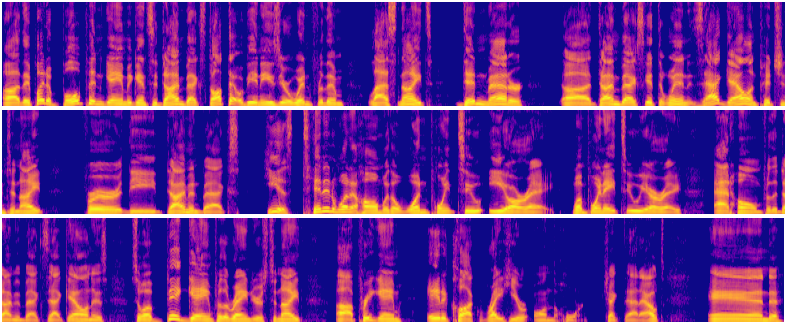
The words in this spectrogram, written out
Uh, they played a bullpen game against the Diamondbacks. Thought that would be an easier win for them last night. Didn't matter. Uh, Diamondbacks get the win. Zac Gallen pitching tonight for the Diamondbacks. He is 10 and 1 at home with a 1.2 ERA. 1.82 ERA at home for the Diamondbacks. Zac Gallen is. So a big game for the Rangers tonight. Uh, pregame, 8 o'clock right here on the horn. Check that out. And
